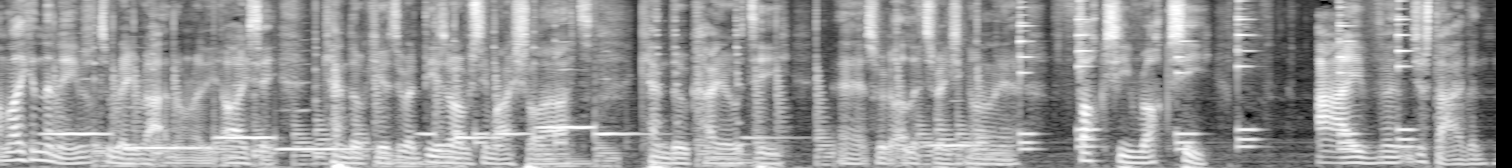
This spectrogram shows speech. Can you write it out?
I'm liking the names to Rhei Rat. I don't really. Oh, I see. Kendo Kyoto. These are obviously martial arts. Kendo Coyote. Uh, so we've got alliteration going on here. Foxy Roxy. Ivan. Just Ivan.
